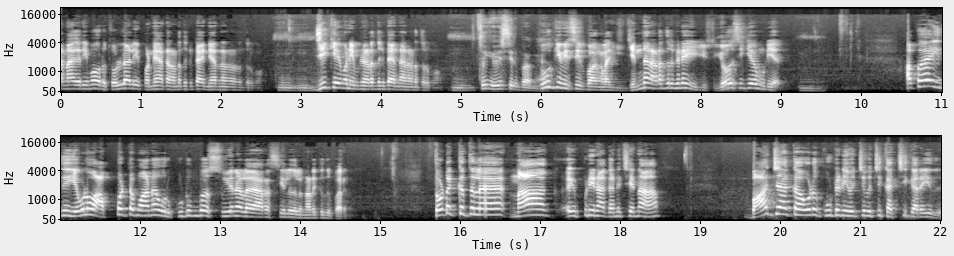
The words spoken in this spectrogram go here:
அநாகரிகமா ஒரு தொழிலாளி பண்ணையாட்டம் நடந்துகிட்டா என்ன நடந்திருக்கும்? ஜி கே மணி இப்படி நடந்துகிட்டா என்ன நடந்திருக்கும். தூக்கி வீசியிருப்பாங்க. தூக்கி வீசியிருப்பாங்களா? என்ன நடந்திருக்குன்னே யோசிக்கவே முடியாது. அப்ப இது எவ்வளவு அப்பட்டமான ஒரு குடும்ப சுயநல அரசியல் இதுல நடக்குது பாருங்க. தொடக்கத்துல நான் எப்படி நான் கணிச்சேன்னா பாஜகவோட கூட்டணி வச்சு வச்சு கட்சி கரையுது.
